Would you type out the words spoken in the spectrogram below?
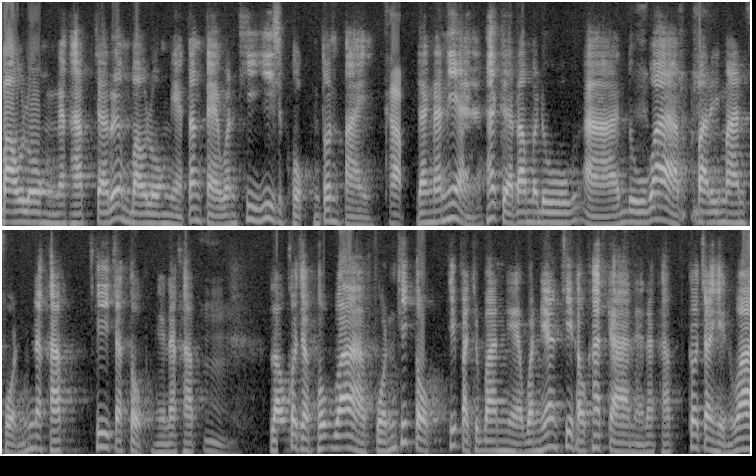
เบาลงนะครับ จะเริ่มเบาลงเนี่ยตั้งแต่วันที่ 26เป็นต้นไปครับดังนั้นเนี่ยถ้าเกิดเรามาดูอ่าดูว่าปริมาณฝนนะครับที่จะตกเนี่ยนะครับอืม เราก็จะพบว่าฝนที่ตกที่ปัจจุบันเนี่ยวันเนี้ยที่เราคาดการณ์เนี่ยนะครับก็จะเห็นว่า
